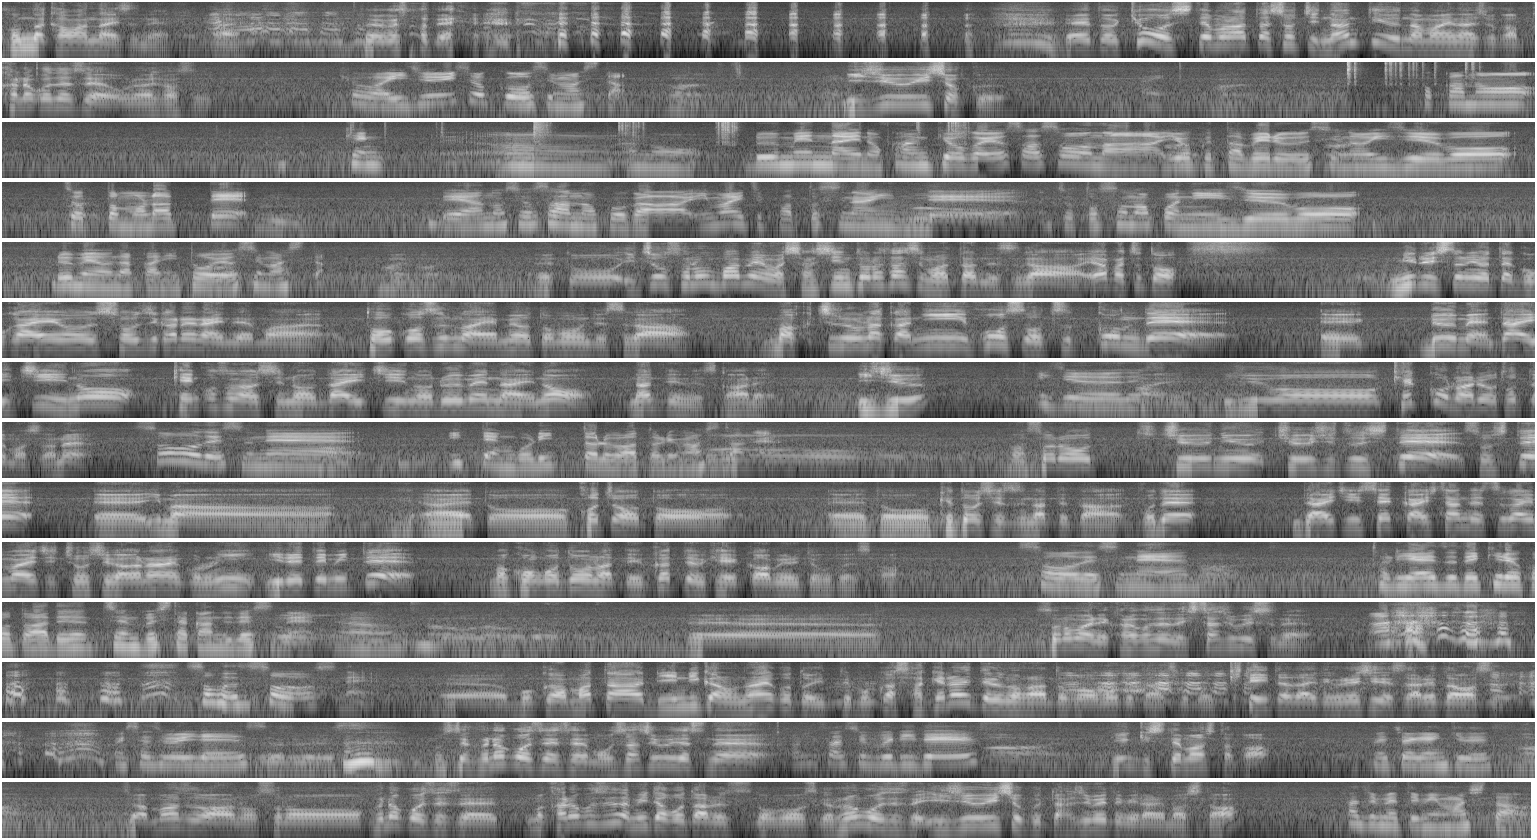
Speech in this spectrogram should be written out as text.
そんな変わんないですね。はい。ということで。えっと今日してもらった処置なんていう名前なんでしょうか？金子先生お願いします。今日は移住移植をしました。移住移植。他のけん、うん、あのルーメン内の環境が良さそうな、よく食べる牛の移住をちょっともらって、であの所産の子がいまいちパッとしないんで、ちょっとその子に移住をルメの中に投与しました。はいはいえっと一応その場面は写真撮らさせてもらったんですがやっぱちょっと見る人によっては誤解を生じかねないんで、まあ、投稿するのはやめようと思うんですが、まあ、口の中にホースを突っ込んで、えールーメン第1位の健康そうな牛の第1位のルーメン内のなんていうんですかあれ移住、移住です、移住を結構な量取ってましたね。そうですね、1.5リットルは取りましたね。まあ、それを注入抽出してそして、えー今、えー、と胡蝶と,、えー、とケトシスになってた子で第一次切開したんですがいまいち調子が上がらない頃に入れてみて、まあ、今後どうなっていくかっていう経過を見るということですか？そうですね、とりあえずできることはで全部した感じですね。うん。なるほどなるほど、えーその前に金子先生久しぶりですね、そうそうですね。えー僕はまた倫理観のないことを言って僕は避けられてるのかなとか思ってたんですけど 来ていただいて嬉しいです。ありがとうございます。お久しぶりです。そして船越先生もお久しぶりですね。お久しぶりです。元気してましたか？めっちゃ元気です。じゃあまずはあのその船越先生、まあ、金子先生は見たことあると思うんですけど船越先生移住移植って初めて見られました？初めて見ました。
